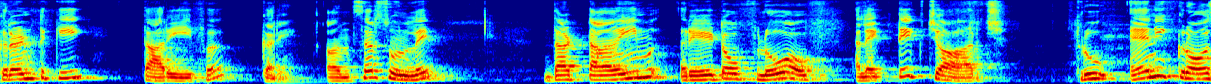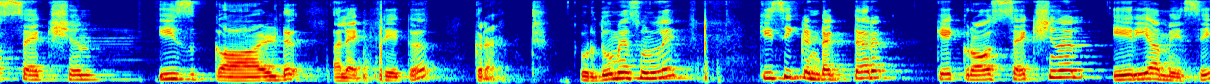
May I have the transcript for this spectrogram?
करंट की तारीफ़ करें। आंसर सुन लें। The time rate of flow of electric charge through any cross section is called electric current उर्दू में सुन ले। किसी कंडक्टर के क्रॉस सेक्शनल एरिया में से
